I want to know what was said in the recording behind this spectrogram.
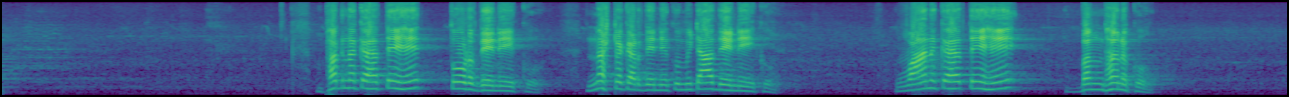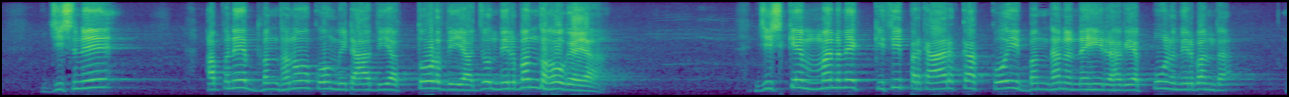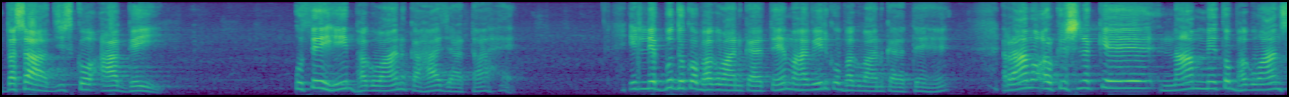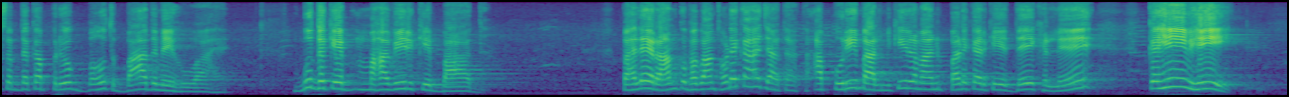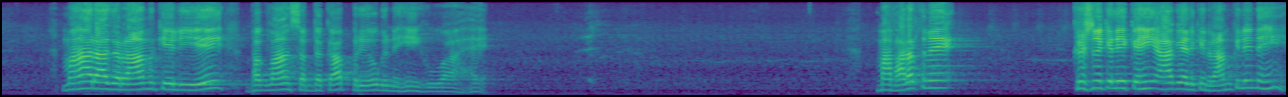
भग्न कहते हैं तोड़ देने को, नष्ट कर देने को, मिटा देने को। वान कहते हैं बंधन को। जिसने अपने बंधनों को मिटा दिया, तोड़ दिया, जो निर्बंध हो गया, जिसके मन में किसी प्रकार का कोई बंधन नहीं रह गया, पूर्ण निर्बंध दशा जिसको आ गई, उसे ही भगवान कहा जाता है। इसलिए बुद्ध को भगवान कहते हैं, महावीर को भगवान कहते हैं। राम और कृष्ण के नाम में तो भगवान शब्द का प्रयोग बहुत बाद में हुआ है। बुद्ध के, महावीर के बाद। पहले राम को भगवान थोड़े कहा जाता था। आप पूरी वाल्मीकि रामायण पढ़ करके देख लें, कहीं भी महाराज राम के लिए भगवान शब्द का प्रयोग नहीं हुआ है। महाभारत में कृष्ण के लिए कहीं आ गया, लेकिन राम के लिए नहीं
